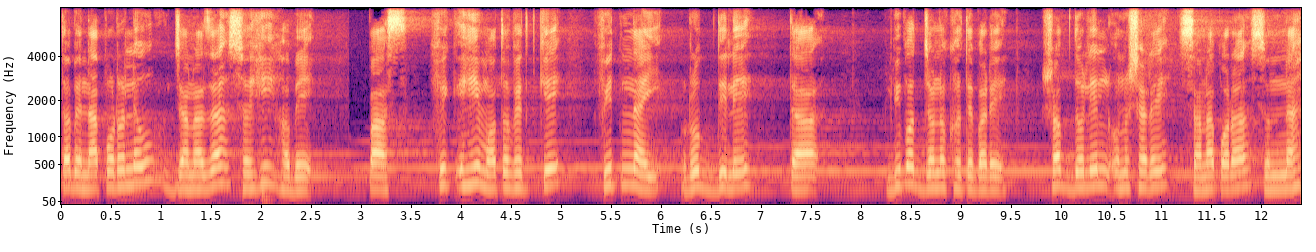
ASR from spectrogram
তবে না পড়লেও জানাজা সহি হবে। পাঁচ, ফিকহি মতভেদকে ফিতনাই রূপ দিলে তা বিপজ্জনক হতে পারে। সব দলিল অনুসারে সানা পড়া সুন্নাহ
